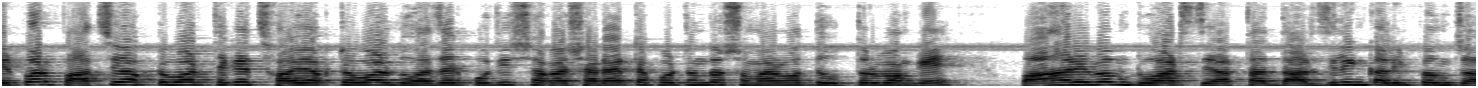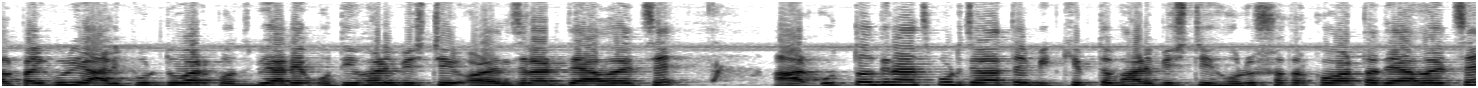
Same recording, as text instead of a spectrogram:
এরপর পাঁচই অক্টোবর থেকে ছয় অক্টোবর দু হাজার পঁচিশ সকাল সাড়ে আটটা পর্যন্ত সময়ের মধ্যে উত্তরবঙ্গে পাহাড় এবং ডুয়ার্সে অর্থাৎ দার্জিলিং, কালিম্পং, জলপাইগুড়ি, আলিপুরদুয়ার, কোচবিহারে অতি ভারী বৃষ্টির অরেঞ্জ অ্যালার্ট দেওয়া হয়েছে। আর উত্তর দিনাজপুর জেলাতে বিক্ষিপ্ত ভারী বৃষ্টি, হলুদ সতর্কবার্তা দেওয়া হয়েছে।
